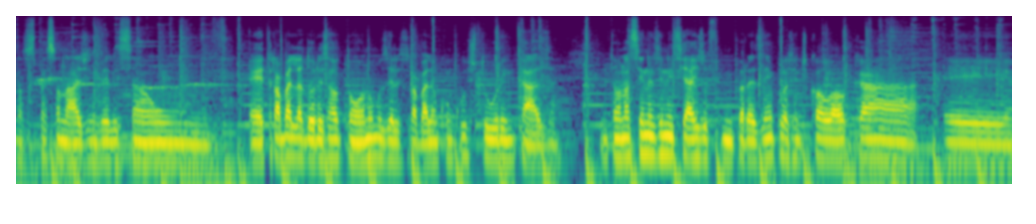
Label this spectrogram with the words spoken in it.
nossos personagens eles são é, trabalhadores autônomos, eles trabalham com costura em casa. Então, nas cenas iniciais do filme, por exemplo, a gente coloca é,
